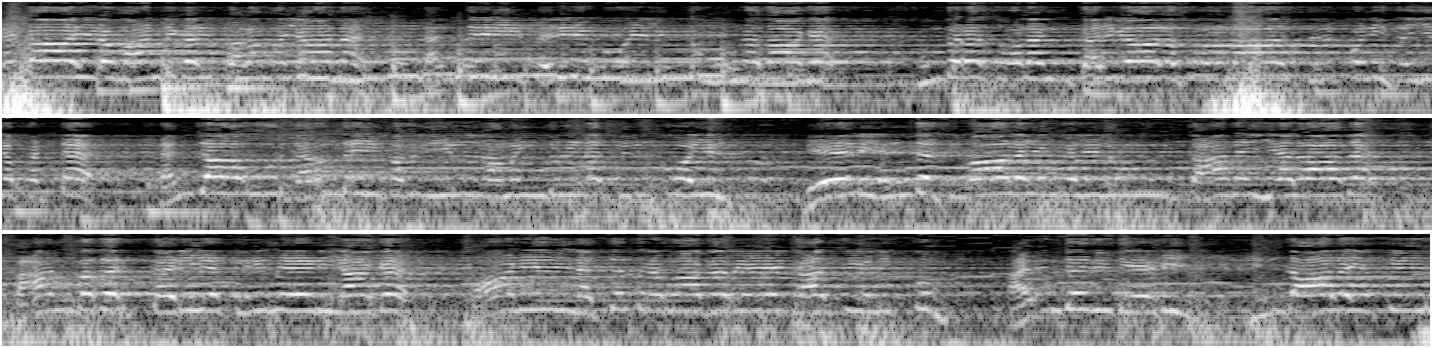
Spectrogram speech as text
இரண்டாயிரம் ஆண்டுகள் பழமையான தஞ்சை பெரிய கோயிலுக்கு முன்னதாக சுந்தர சோழன் கரிகால சோழனால் திருப்பணி செய்யப்பட்ட தஞ்சாவூர் கரந்தை பகுதியில் அமைந்துள்ள திருக்கோயில். வேறு எந்த சிவாலயங்களிலும் காண இயலாத காண்பதற்கரிய திருமேனியாக வானில் நட்சத்திரமாகவே காட்சியளிக்கும் அருந்ததி தேவி இந்த ஆலயத்தில்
